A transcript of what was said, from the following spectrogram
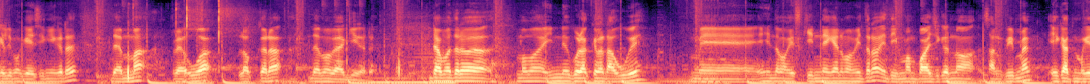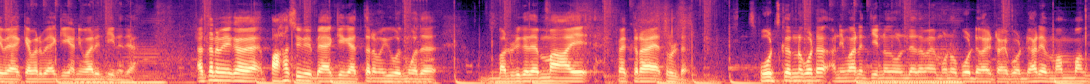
කෙලිම කේසිං එකට දැම්ම වැැව්වා ලොක්කර දැම බෑගකට ටමතර මම ඉන්න ගොඩක් කලට අව්වේ මේ එහිම ස්කින්න ගැන විතර ඉතින් ම පාචි කරන සංක්‍රීමක් ඒකත් මගේ බෑ කැමර බෑගේ අනිවාර තිනද අතන මේක පහසු බෑගේ ඇත්තරම යොත් මොද බඩුටික දැම්ම ආය පැකර ඇතුළට. ස්පෝට් කරනකොට අනිවාර තියන ොද ම මොන පොඩ් ටයි පොඩ් හර ම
